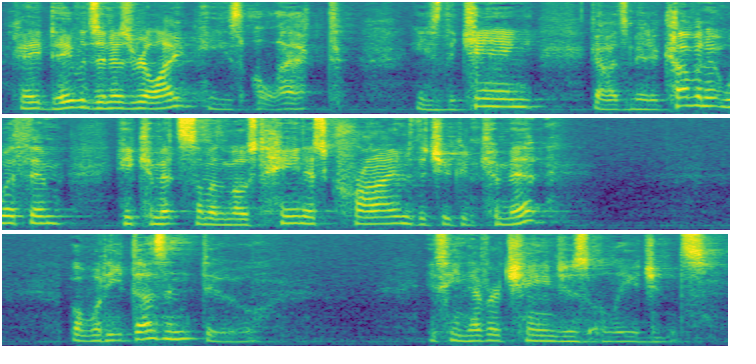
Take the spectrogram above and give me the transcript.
Okay, David's an Israelite. He's elect. He's the king. God's made a covenant with him. He commits some of the most heinous crimes that you could commit. But what he doesn't do is he never changes allegiance.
